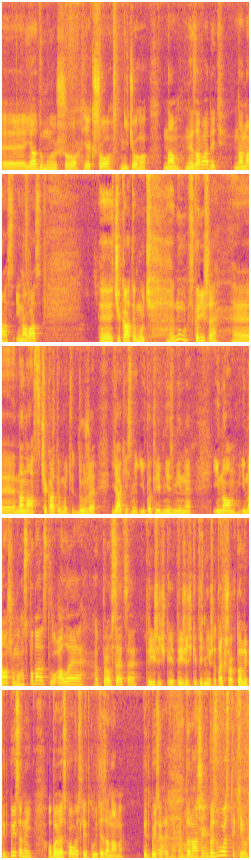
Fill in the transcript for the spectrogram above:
е, я думаю, що якщо нічого нам не завадить, на нас і на вас е, чекатимуть, ну, скоріше, на нас чекатимуть дуже якісні і потрібні зміни і нам, і нашому господарству, але про все це трішечки, трішечки пізніше. Так що, хто не підписаний, обов'язково слідкуйте за нами. Підписуйтесь на канал. До наших безвостиків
